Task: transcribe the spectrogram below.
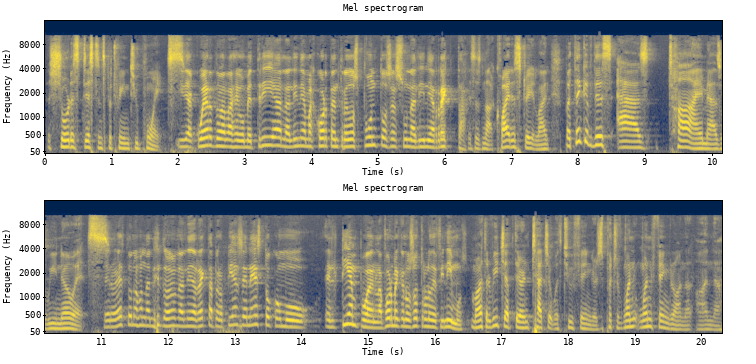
the shortest distance between two points. Y de acuerdo a la geometría, la línea más corta entre dos puntos es una línea recta. This is not quite a straight line, but think of this as time as we know it. Pero esto no es una, no es una línea recta, pero piensen esto como el tiempo en la forma en que nosotros lo definimos. Martha, reach up there and touch it with two fingers. Put your one, one finger on the on the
